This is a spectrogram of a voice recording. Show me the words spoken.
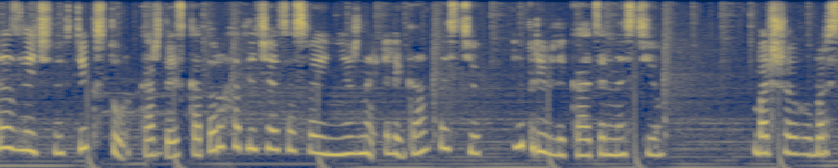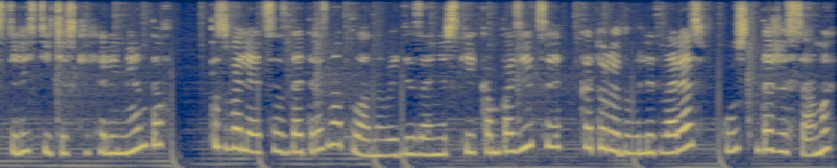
различных текстур, каждая из которых отличается своей нежной элегантностью и привлекательностью. Большой выбор стилистических элементов позволяет создать разноплановые дизайнерские композиции, которые удовлетворят вкус даже самых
